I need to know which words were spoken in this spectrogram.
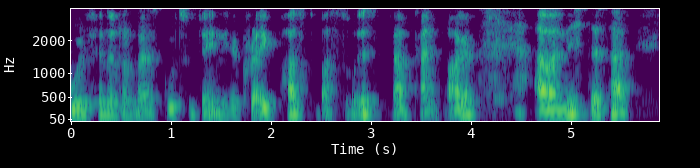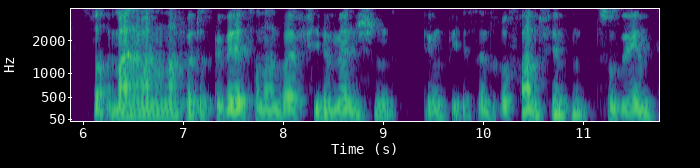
cool findet und weil es gut zu Daniel Craig passt, was so ist, ja, keine Frage. Aber nicht deshalb, so, meiner Meinung nach wird es gewählt, sondern weil viele Menschen irgendwie es interessant finden zu sehen,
